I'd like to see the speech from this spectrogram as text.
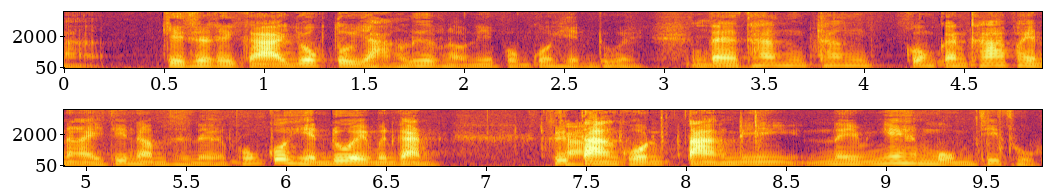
ากิจการยกตัวอย่างเรื่องเหล่านี้ผมก็เห็นด้วย แต่ทางทางกรมการค้าภายในที่นำเสนอ ผมก็เห็นด้วยเหมือนกัน คือครับต่างคนต่างมีในแง่มุมที่ถูก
